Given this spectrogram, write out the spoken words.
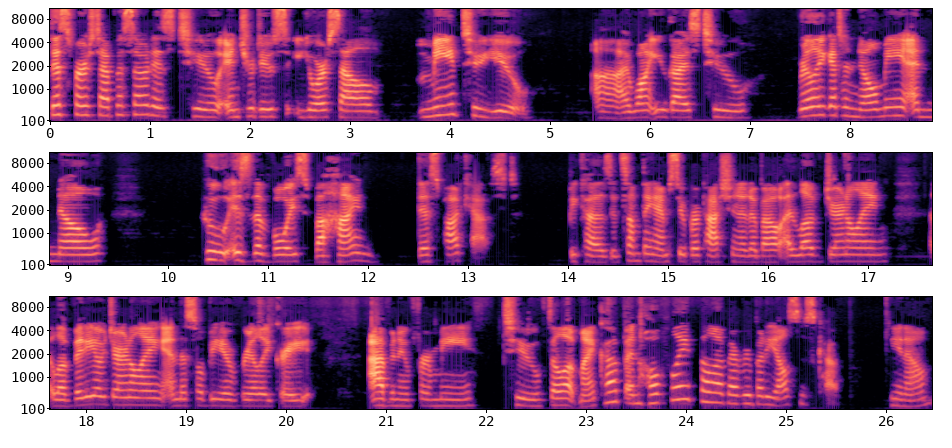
this first episode is to introduce yourself, me to you. Uh, I want you guys to really get to know me and know who is the voice behind this podcast because it's something I'm super passionate about. I love journaling, I love video journaling, and this will be a really great avenue for me to fill up my cup and hopefully fill up everybody else's cup, you know?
